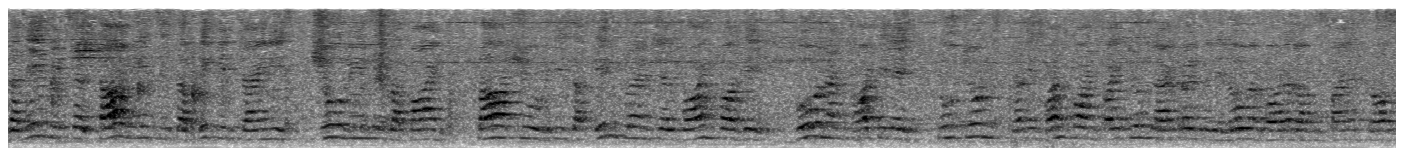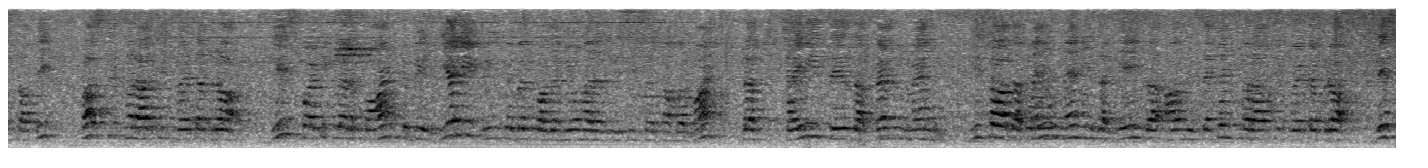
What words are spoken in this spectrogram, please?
the name itself, Ta means is the big in Chinese. Shu means is the point. Ta Shu, which is the influential point for the bone and cartilage. Two tune, that is 1.5 tune lateral to the lower border of the spinal process of the first thoracic vertebra. This particular point to be really treatable for the numerous diseases. Number one, the Chinese says the fen men. These are the fen men is again the, on the second thoracic vertebra. These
